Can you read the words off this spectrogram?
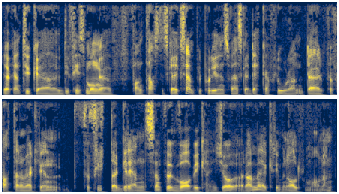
Jag kan tycka det finns många fantastiska exempel på det i den svenska deckarfloran där författaren verkligen förflyttar gränsen för vad vi kan göra med kriminalromanen.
